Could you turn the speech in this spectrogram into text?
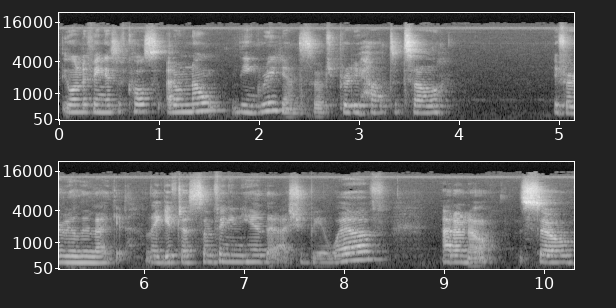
The only thing is, of course, I don't know the ingredients, so it's pretty hard to tell if I really like it. Like if there's something in here that I should be aware of, I don't know. So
